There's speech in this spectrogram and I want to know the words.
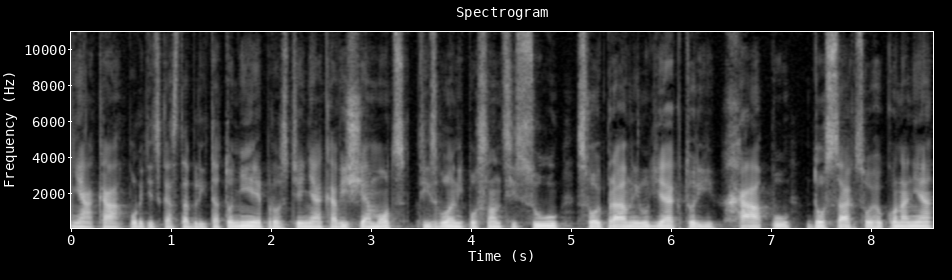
nejaká politická stabilita. To nie je proste nejaká vyššia moc. Tí zvolení poslanci sú svojprávni ľudia, ktorí chápu dosah svojho konania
